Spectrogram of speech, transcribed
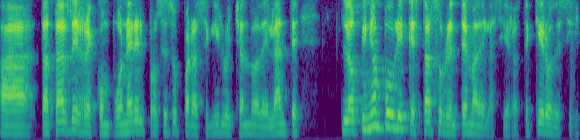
a tratar de recomponer el proceso para seguirlo echando adelante. La opinión pública está sobre el tema de las sierras, te quiero decir,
